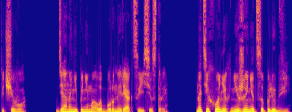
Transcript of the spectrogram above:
Ты чего?» Диана не понимала бурной реакции сестры. «На Тихонях не женятся по любви»,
